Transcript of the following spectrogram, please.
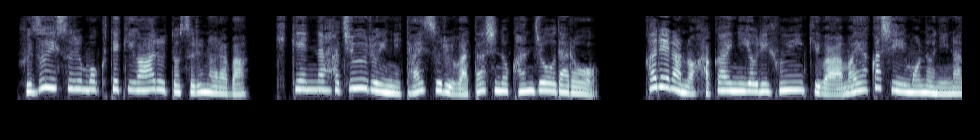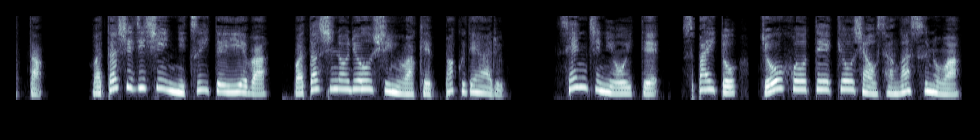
付随する目的があるとするならば危険な爬虫類に対する私の感情だろう。彼らの破壊により雰囲気は甘やかしいものになった。私自身について言えば、私の両親は潔白である。戦時において、スパイと情報提供者を探すのは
